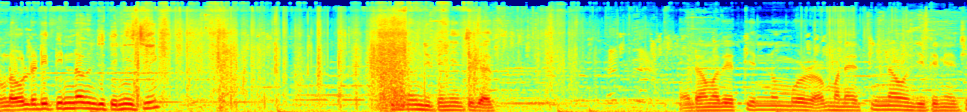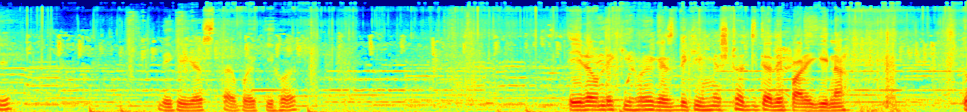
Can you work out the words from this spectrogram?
আমরা অলরেডি তিন রাউন্ড জিতে নিয়েছি। তিন রাউন্ড জিতে নিয়েছি গাছ এটা আমাদের তিন নম্বর মানে তিন রাউন্ড জিতে নিয়েছি। দেখি গ্যাস তারপরে কি হয়। এই রাউন্ডে কি হয়ে গেছে? দেখি ম্যাচটা জিতাতে পারে কি না তো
